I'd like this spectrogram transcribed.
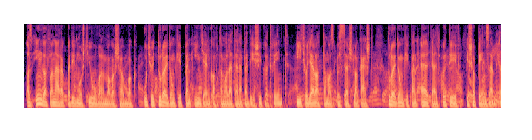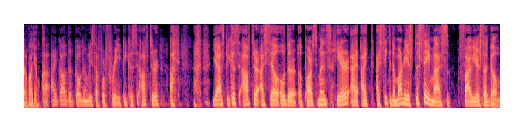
Az ingatlanárak pedig most jóval magasabbak, úgyhogy tulajdonképpen ingyen kaptam a letelepedési kötvényt. Így, hogy eladtam az összes lakást, tulajdonképpen eltelt öt év, és a pénzemnél vagyok. I got the golden visa for free because after yes, because after I sell all the apartments here, I, I, I think the money is the same as five years ago.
